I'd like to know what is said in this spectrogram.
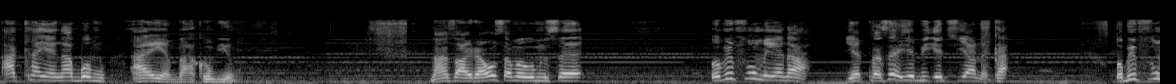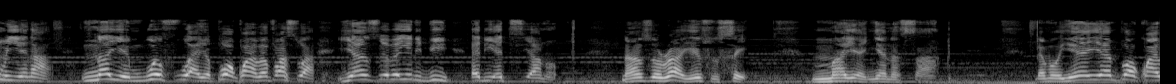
aka yɛn abɔ mu ayɛ yɛn baako bio nanso awerɛwosɛm a ɛwɔ mu sɛ obi fom yɛn a yɛpɛ sɛ ɛyɛ bi etua ne ka obi fom yɛn a na yɛn mbuafu a yɛpɔ ɔkwan a bɛfa so a yɛn nso yɛbɛyɛ ne bi de atia no nanso owura yesu se mma yɛn nyɛ no na mo yɛn yɛn pɛ ɔkwan a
